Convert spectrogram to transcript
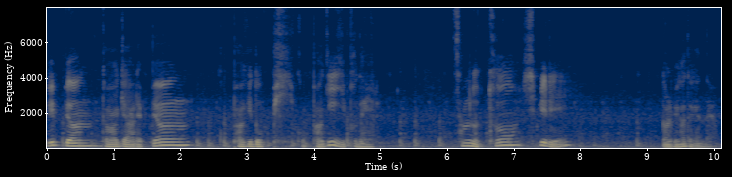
윗변 더하기 아랫변 곱하기 높이 곱하기 2분의 1 3루트 11이 넓이가 되겠네요.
